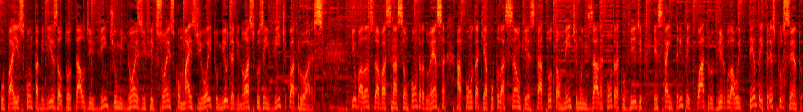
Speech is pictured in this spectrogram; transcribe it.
o país contabiliza o total de 21 milhões de infecções, com mais de 8 mil diagnósticos em 24 horas. E o balanço da vacinação contra a doença aponta que a população que está totalmente imunizada contra a Covid está em 34,83%.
